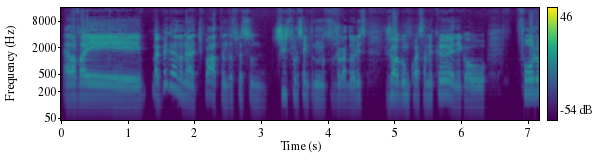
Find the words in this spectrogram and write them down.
ela vai. Vai pegando, né? Tipo, ah, tantas pessoas. X% dos nossos jogadores jogam com essa mecânica, ou foram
